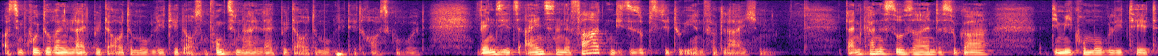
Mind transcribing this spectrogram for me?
aus dem kulturellen Leitbild der Automobilität, aus dem funktionalen Leitbild der Automobilität rausgeholt. Wenn sie jetzt einzelne Fahrten, die sie substituieren, vergleichen, dann kann es so sein, dass sogar die Mikromobilität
